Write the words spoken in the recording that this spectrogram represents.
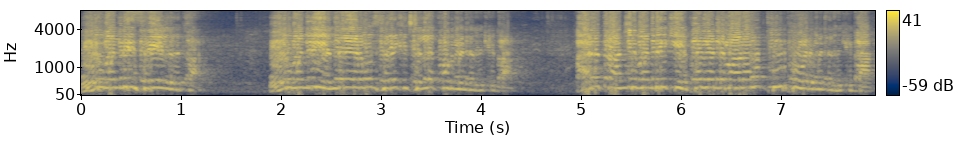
ஒரு மந்திரி சிறையில் இருக்கார். ஒரு மந்திரி எந்த நேரமும் சிறைக்கு செல்லக்கூடும் என்று இருக்கிறார் அடுத்த அஞ்சு மந்திரிக்கு எப்ப வேண்டுமானாலும் தீர்ப்பு வரும் என்று இருக்கிறார்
